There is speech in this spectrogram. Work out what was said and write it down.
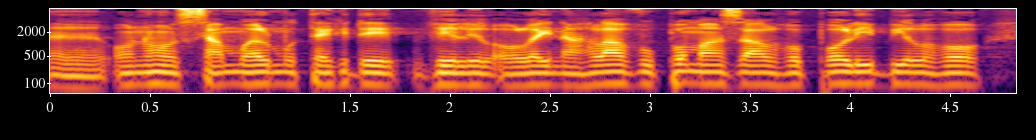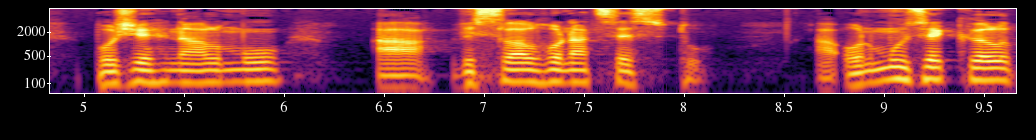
e, ono Samuel mu tehdy vylil olej na hlavu, pomazal ho, políbil ho, požehnal mu a vyslal ho na cestu. A on mu řekl,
